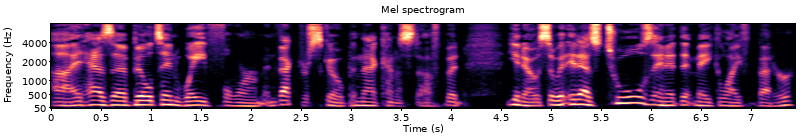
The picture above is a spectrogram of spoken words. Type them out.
Uh, it has a built in waveform and vector scope and that kind of stuff. But, you know, so it, it has tools in it that make life better.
